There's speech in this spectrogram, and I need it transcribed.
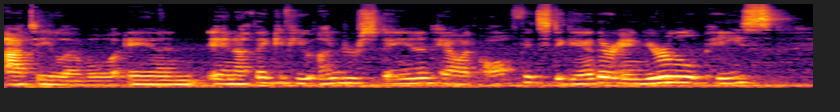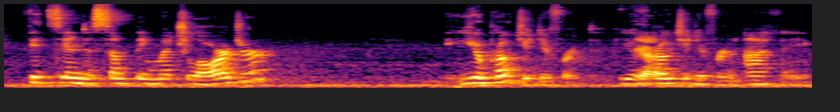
IT level. And and I think if you understand how it all fits together and your little piece fits into something much larger, you approach it different. You Yeah. approach it different, I think.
